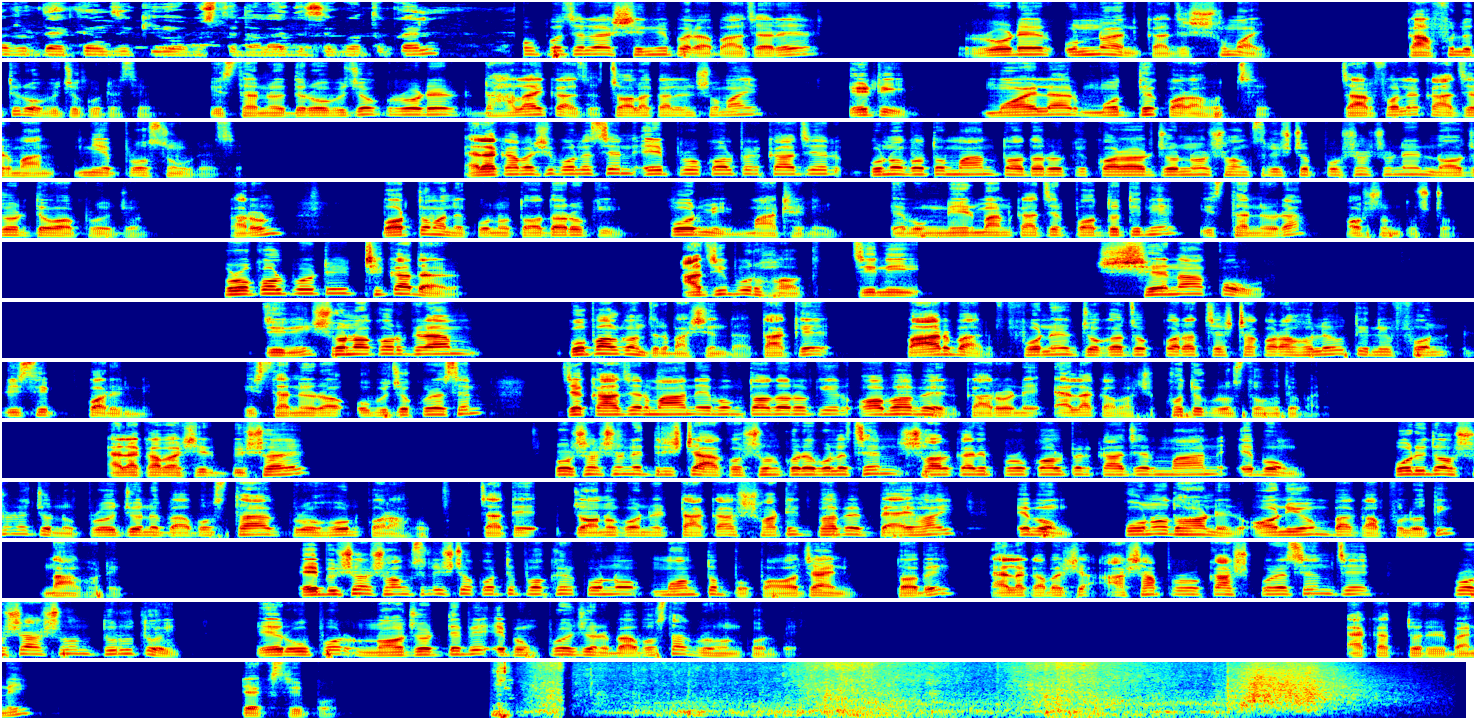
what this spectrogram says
আপনারা দেখেন যে কি অবস্থা ঢালাই দিয়েছে গতকাল। উপজেলার সিঙ্গিপাড়া বাজারের রোডের উন্নয়ন কাজের সময় গাফিলতির অভিযোগ উঠেছে। স্থানীয়দের অভিযোগ, রোডের ঢালাই কাজ চলাকালীন সময় এটি ময়লার মধ্যে করা হচ্ছে, যার ফলে কাজের মান নিয়ে প্রশ্ন উঠেছে। এলাকাবাসী বলেছেন, এই প্রকল্পের কাজের গুণগত মান তদারকি করার জন্য সংশ্লিষ্ট প্রশাসনের নজর দেওয়া প্রয়োজন, কারণ বর্তমানে কোনো তদারকি কর্মী মাঠে নেই এবং নির্মাণ কাজের পদ্ধতি নিয়ে স্থানীয়রা অসন্তুষ্ট। প্রকল্পটির ঠিকাদার আজিবুর হক, যিনি সেনাকৌর, যিনি সোনাকর গ্রাম গোপালগঞ্জের বাসিন্দা। তাকে বারবার ফোনে যোগাযোগ করার চেষ্টা করা হলেও তিনি ফোন রিসিভ করেননি। স্থানীয়রা অভিযোগ করেছেন যে কাজের মান এবং তদারকির অভাবের কারণে এলাকাবাসী ক্ষতিগ্রস্ত হতে পারে। এলাকাবাসীর বিষয়ে প্রশাসনের দৃষ্টি আকর্ষণ করে বলেছেন, সরকারি প্রকল্পের কাজের মান এবং পরিদর্শনের জন্য প্রয়োজনীয় ব্যবস্থা গ্রহণ করা হোক, যাতে জনগণের টাকা সঠিকভাবে ব্যয় হয় এবং কোনো ধরনের অনিয়ম বা গাফলতি না ঘটে। এ বিষয়ে সংশ্লিষ্ট কর্তৃপক্ষের কোনো মন্তব্য পাওয়া যায়নি, তবে এলাকাবাসী আশা প্রকাশ করেছেন যে প্রশাসন দ্রুতই এর উপর নজর দেবে এবং প্রয়োজনীয় ব্যবস্থা গ্রহণ করবে। একাত্তরের বাণী টেক্স রিপোর্ট।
